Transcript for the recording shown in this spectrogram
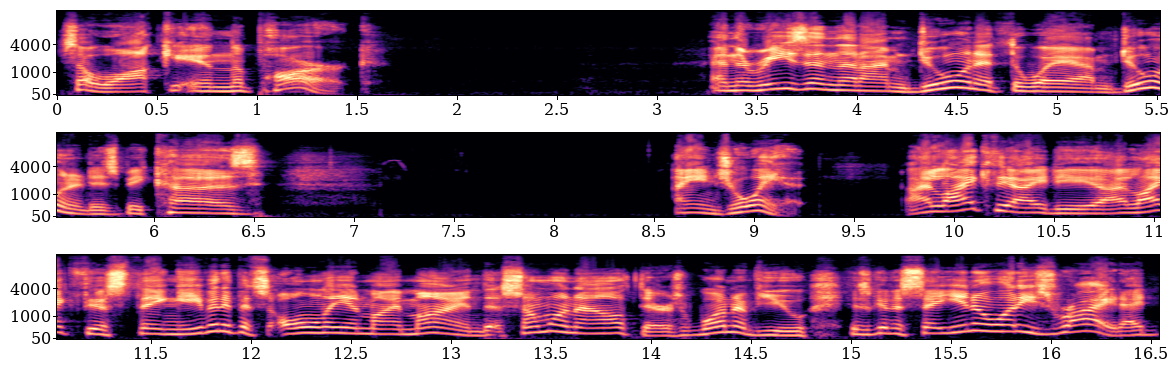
It's a walk in the park. And the reason that I'm doing it the way I'm doing it is because I enjoy it. I like the idea. I like this thing, even if it's only in my mind, that someone out there, one of you, is going to say, you know what, he's right. I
